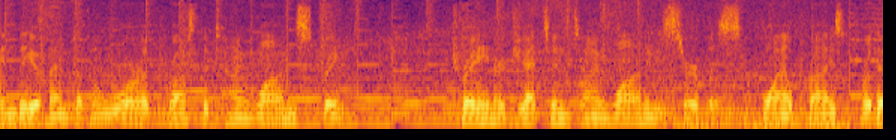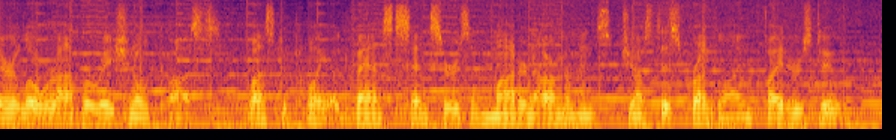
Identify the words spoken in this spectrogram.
in the event of a war across the Taiwan Strait trainer jets in Taiwanese service, while prized for their lower operational costs, must deploy advanced sensors and modern armaments just as frontline fighters do.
